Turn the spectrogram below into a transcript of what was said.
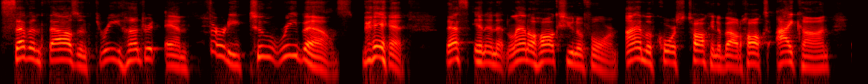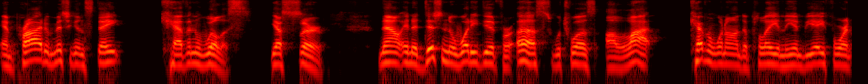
7,332 rebounds. Man, that's in an Atlanta Hawks uniform. I am, of course, talking about Hawks icon and pride of Michigan State, Kevin Willis. Yes, sir. Now, in addition to what he did for us, which was a lot, Kevin went on to play in the NBA for an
